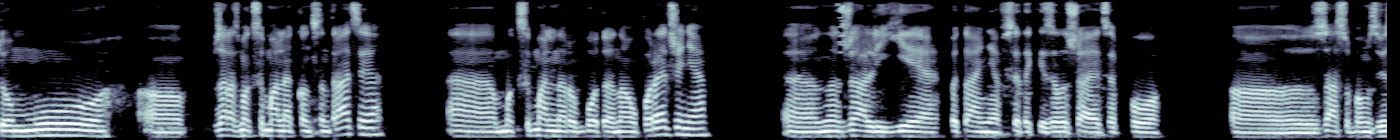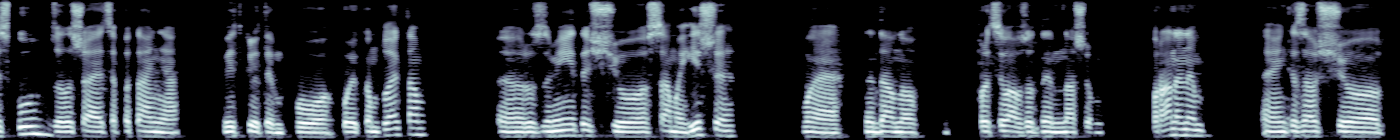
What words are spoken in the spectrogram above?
Тому зараз максимальна концентрація, максимальна робота на упередження. Е, На жаль, є питання, все-таки залишається по е, засобам зв'язку, залишається питання відкритим по боєкомплектам. Е, Розумієте, що саме гірше ми недавно працював з одним нашим пораненим. Е, Він казав, що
